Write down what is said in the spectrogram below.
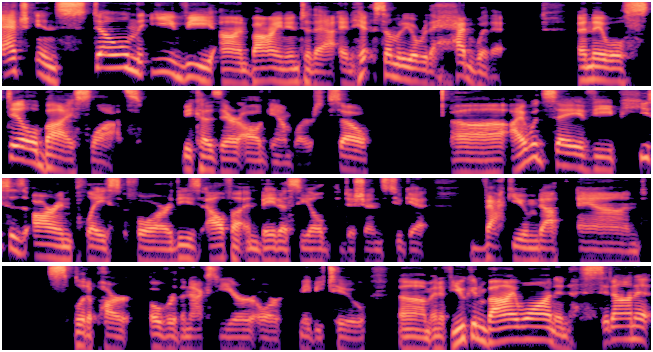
etch in stone the EV on buying into that and hit somebody over the head with it, and they will still buy slots because they're all gamblers. So uh, I would say the pieces are in place for these alpha and beta sealed editions to get vacuumed up and split apart over the next year or maybe two. Um, and if you can buy one and sit on it,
